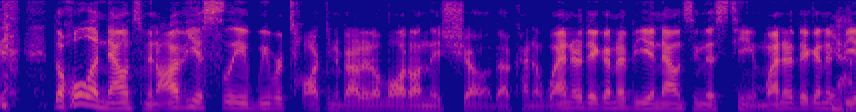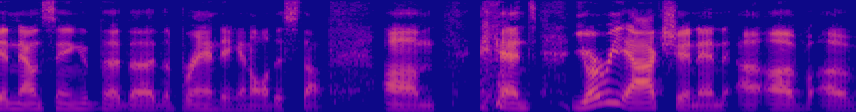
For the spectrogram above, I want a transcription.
the whole announcement. Obviously, we were talking about it a lot on this show about kind of when are they going to be announcing this team? When are they going to Yeah. be announcing the the the branding and all this stuff? Um, and your reaction and uh, of of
